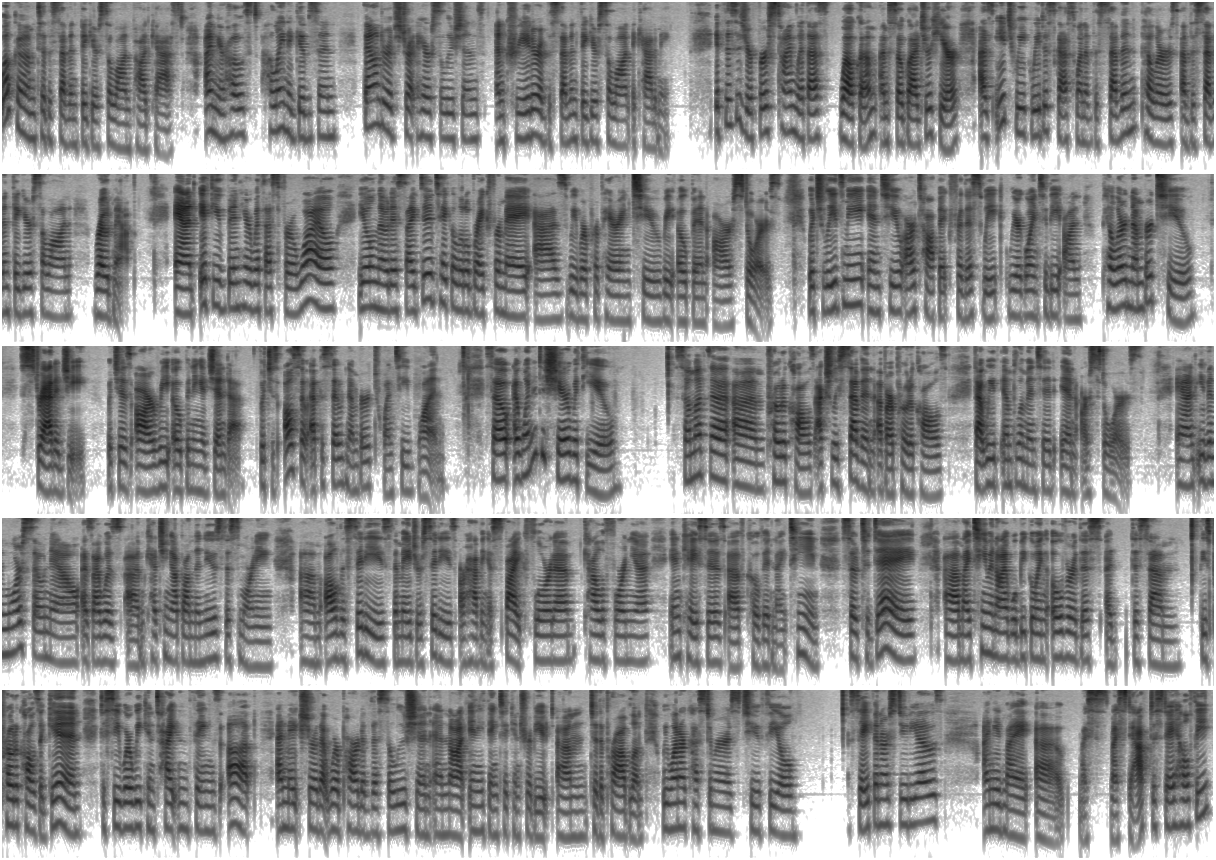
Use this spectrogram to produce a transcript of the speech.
Welcome to the Seven Figure Salon podcast. I'm your host, Helena Gibson, founder of Strut Hair Solutions and creator of the Seven Figure Salon Academy. If this is your first time with us, welcome. I'm so glad you're here. As each week we discuss one of the seven pillars of the Seven Figure Salon roadmap. And if you've been here with us for a while, you'll notice I did take a little break for May as we were preparing to reopen our stores, which leads me into our topic for this week. We are going to be on pillar number two strategy, which is our reopening agenda, which is also episode number 21. So I wanted to share with you some of the um, protocols, actually, seven of our protocols that we've implemented in our stores. And even more so now, as I was um, catching up on the news this morning, um, all the cities, the major cities, are having a spike Florida, California, in cases of COVID 19. So today, uh, my team and I will be going over this, uh, this, um, these protocols again to see where we can tighten things up and make sure that we're part of the solution and not anything to contribute um, to the problem. We want our customers to feel safe in our studios. I need my uh, my my staff to stay healthy,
